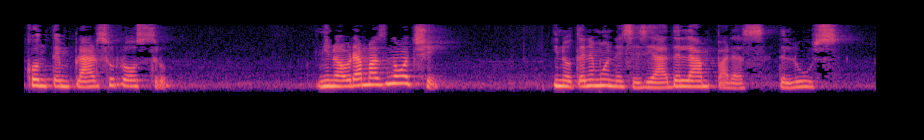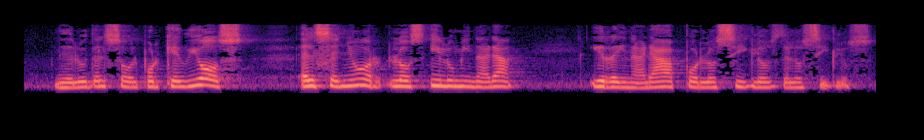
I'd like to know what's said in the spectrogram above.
contemplar su rostro. Y no habrá más noche. Y no tenemos necesidad de lámparas, de luz, ni de luz del sol, porque Dios el Señor los iluminará y reinará por los siglos de los siglos.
